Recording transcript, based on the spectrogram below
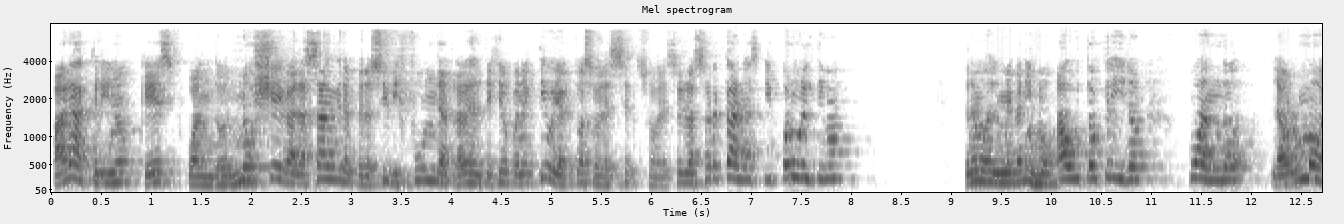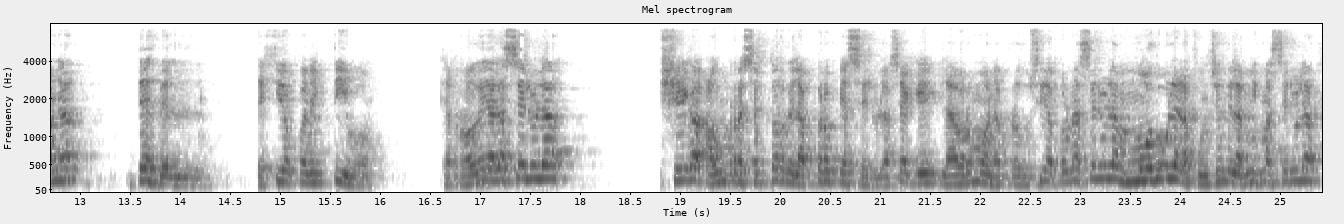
parácrino, que es cuando no llega a la sangre, pero sí difunde a través del tejido conectivo y actúa sobre, sobre células cercanas. Y por último, tenemos el mecanismo autocrino, cuando la hormona desde el tejido conectivo que rodea la célula llega a un receptor de la propia célula, o sea que la hormona producida por una célula modula la función de la misma célula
